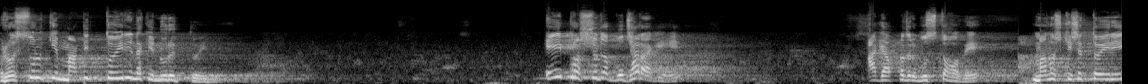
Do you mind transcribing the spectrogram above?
রসুল কি মাটির তৈরি নাকি নূরের তৈরি? এই প্রশ্নটা বোঝার আগে আগে আপনাদের বুঝতে হবে, মানুষ কিসের তৈরি?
